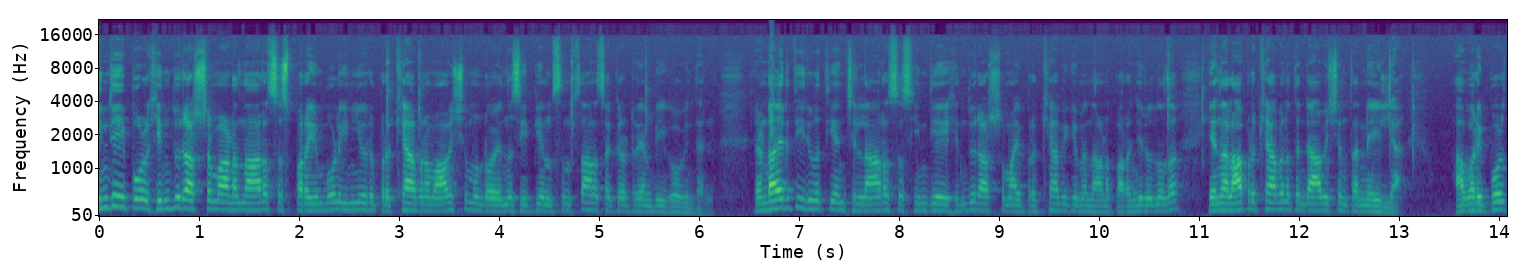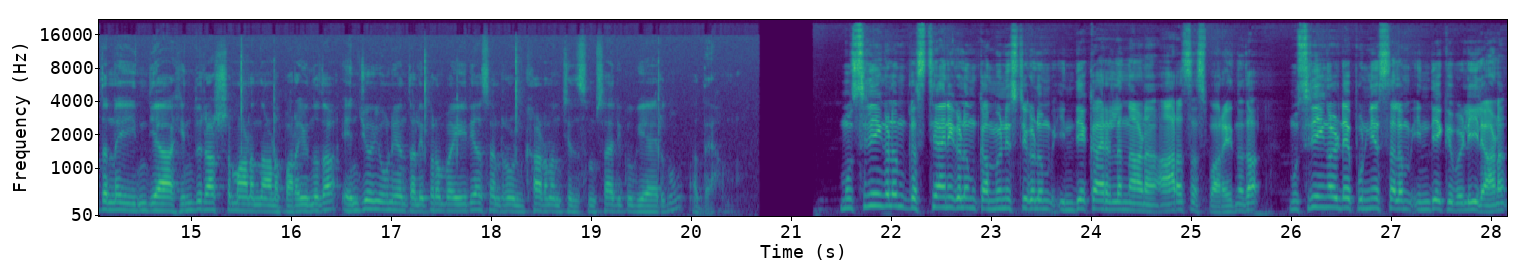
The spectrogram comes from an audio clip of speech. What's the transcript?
ഇന്ത്യ ഇപ്പോൾ ഹിന്ദു രാഷ്ട്രമാണെന്ന് ആർ എസ് എസ് പറയുമ്പോൾ ഇനിയൊരു പ്രഖ്യാപനം ആവശ്യമുണ്ടോ എന്ന് സി പി എം സംസ്ഥാന സെക്രട്ടറി എം വി ഗോവിന്ദൻ. രണ്ടായിരത്തി ഇരുപത്തിയഞ്ചിൽ ആർ എസ് എസ് ഇന്ത്യയെ ഹിന്ദു രാഷ്ട്രമായി പ്രഖ്യാപിക്കുമെന്നാണ് പറഞ്ഞിരുന്നത്. എന്നാൽ ആ പ്രഖ്യാപനത്തിന്റെ ആവശ്യം തന്നെയില്ല. അവർ ഇപ്പോൾ തന്നെ ഇന്ത്യ ഹിന്ദു രാഷ്ട്രമാണെന്നാണ് പറയുന്നത്. N G O union Taliparamba area centre ഉദ്ഘാടനം ചെയ്ത് സംസാരിക്കുകയായിരുന്നു അദ്ദേഹം. മുസ്ലിങ്ങളും ക്രിസ്ത്യാനികളും കമ്മ്യൂണിസ്റ്റുകളും ഇന്ത്യക്കാരല്ലെന്നാണ് ആർ എസ് എസ് പറയുന്നത്. മുസ്ലിങ്ങളുടെ പുണ്യസ്ഥലം ഇന്ത്യയ്ക്ക് വെളിയിലാണ്.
